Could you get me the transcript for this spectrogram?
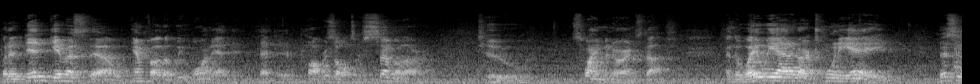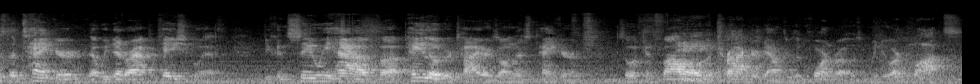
But it did give us the info that we wanted, that the plot results are similar to swine manure and stuff. And the way we added our 28, this is the tanker that we did our application with. You can see we have uh, payloader tires on this tanker, so it can follow the tractor down through the corn rows when we do our plots.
